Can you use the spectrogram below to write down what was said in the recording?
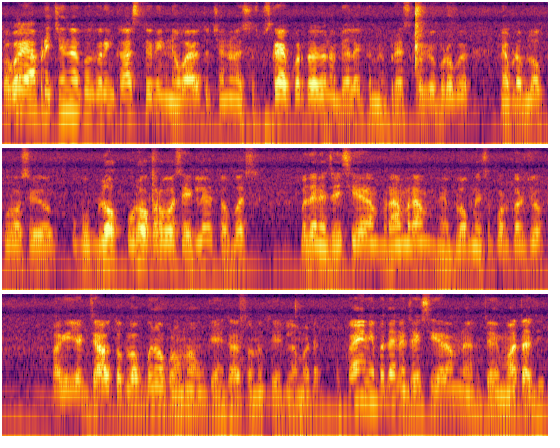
તો ભાઈ, આપણી ચેનલ પર કરીને ખાસ કરીને નવા આવ્યો તો ચેનલને સબસ્ક્રાઇબ કરતા જો ને બેલ આઇકનને પ્રેસ કરજો, બરોબર? ને આપણે બ્લોગ પૂરો છે, બ્લોગ પૂરો કરવો છે એટલે તો બસ. બધાને જય શ્રી રામ રામ રામ ને બ્લોગને સપોર્ટ કરજો. બાકી ક્યાંક જાવ તો બ્લોગ બનાવો, પણ હમણાં હું ક્યાંય જાતો નથી એટલા માટે. કાંઈ નહીં, બધાને જય શ્રી રામને જય માતાજી.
